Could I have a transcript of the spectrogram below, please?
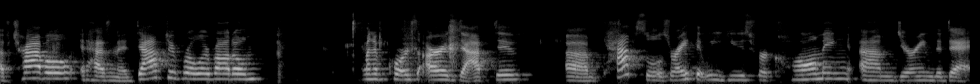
of travel. It has an adaptive roller bottle. And of course, our adaptive um, capsules, right, that we use for calming um, during the day.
